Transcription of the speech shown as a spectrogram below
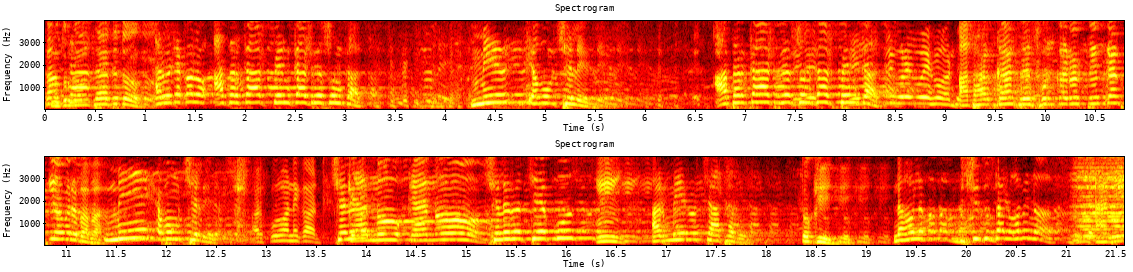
গামছা আছে তো? আর ওইটা করো Aadhaar card PAN card ration card. মেয়ের এবং ছেলের। Aadhaar card ration card PAN card. Aadhaar card ration card আর প্যান কার্ড কি হবে রে বাবা? মেয়ে এবং ছেলে। আর কুরবানি কার্ড। ছেলে কেন কেন? ছেলের হচ্ছে একুশ আর মেয়ের হচ্ছে আঠারো। তো কি? না হলে বাবা সিঁদুর দান হবে না। আরে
